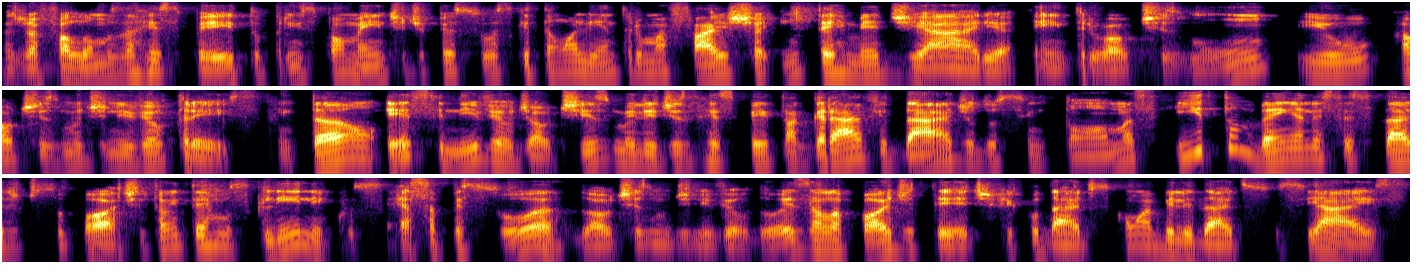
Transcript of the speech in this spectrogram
nós já falamos a respeito, principalmente, de pessoas que estão ali entre uma faixa intermediária entre o autismo 1 e o autismo de nível 3. Então, esse nível de autismo, ele diz respeito à gravidade dos sintomas e também à necessidade de suporte. Então, em termos clínicos, essa pessoa do autismo de nível 2, ela pode ter dificuldades com habilidades sociais,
